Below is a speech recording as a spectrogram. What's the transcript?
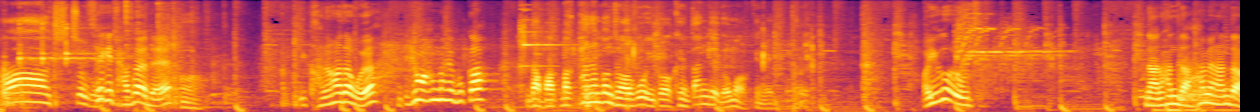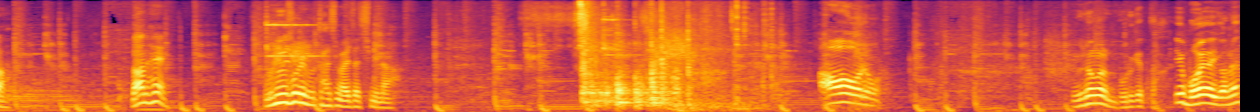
아 진짜 이거. 세개다 써야 돼. 어. 이거 가능하다고요? 형 한 번 해볼까? 나 막, 막판 한 번 더 하고 이거 그냥 딴 데 넘어갈게. 아 이거 어떻게? 난 한다. 하면 한다. 난 해. 우는 소리부터 하지 말자 지민아. 아 어려워. 요령을 모르겠다. 이거 뭐야 이거는?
